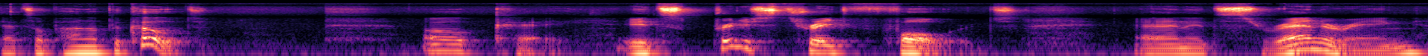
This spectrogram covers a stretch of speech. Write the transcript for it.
Let's open up the code. Okay it's pretty straightforward and it's rendering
